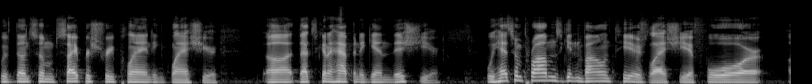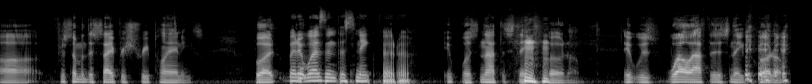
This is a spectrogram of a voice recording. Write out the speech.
We've done some cypress tree planting last year. Uh, that's going to happen again this year. We had some problems getting volunteers last year for uh, for some of the cypress tree plantings, but But it wasn't the snake photo. it was not the snake photo. It was well after the snake photo.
